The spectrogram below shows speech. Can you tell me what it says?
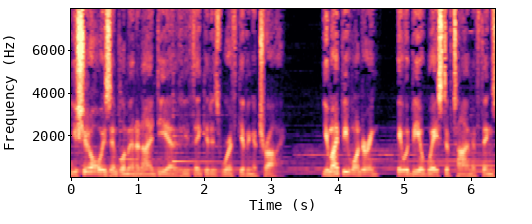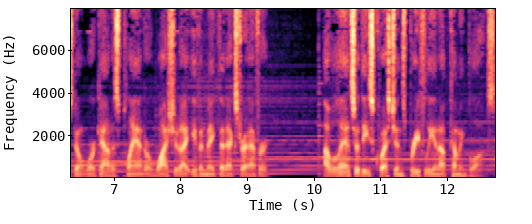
You should always implement an idea if you think it is worth giving a try. You might be wondering, it would be a waste of time if things don't work out as planned, or why should I even make that extra effort? I will answer these questions briefly in upcoming blogs.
